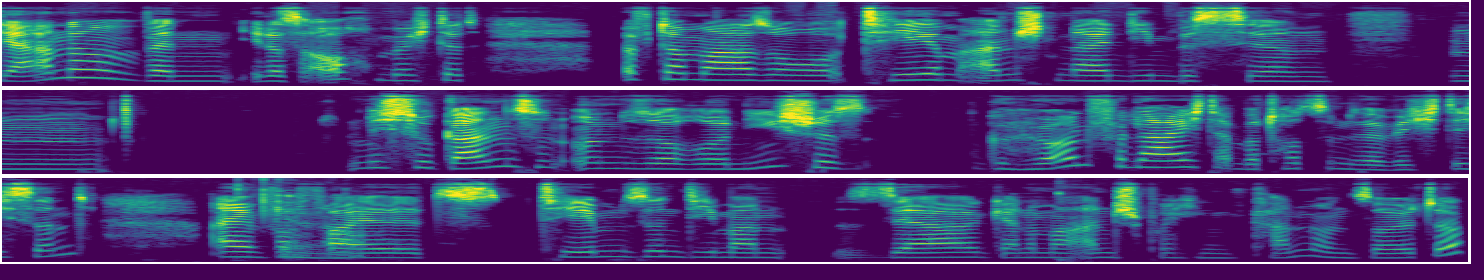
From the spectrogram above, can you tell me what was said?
gerne, wenn ihr das auch möchtet, öfter mal so Themen anschneiden, die ein bisschen mh, hm, nicht so ganz in unsere Nische gehören vielleicht, aber trotzdem sehr wichtig sind. Einfach genau. weil es Themen sind, die man sehr gerne mal ansprechen kann und sollte.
